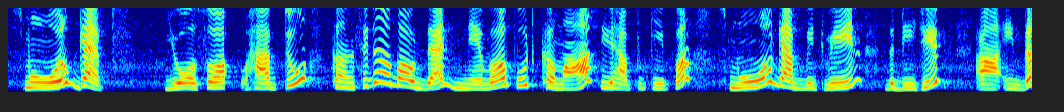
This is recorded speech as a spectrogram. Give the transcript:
small gaps. You also have to consider about that, never put commas, you have to keep a small gap between the digits uh, in the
